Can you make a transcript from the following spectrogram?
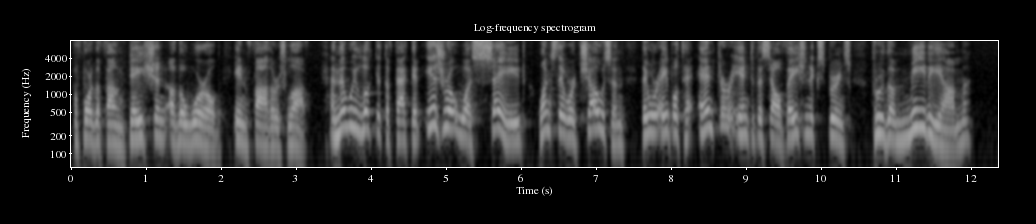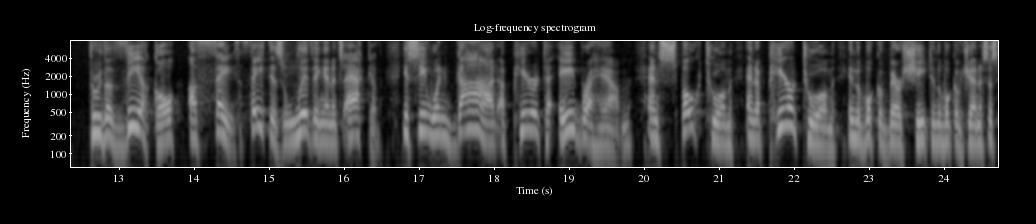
before the foundation of the world in Father's love. And then we looked at the fact that Israel was saved once they were chosen. They were able to enter into the salvation experience through the medium through the vehicle of faith. Faith is living and it's active. You see, when God appeared to Abraham and spoke to him and appeared to him in the book of Bereshit, in the book of Genesis,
